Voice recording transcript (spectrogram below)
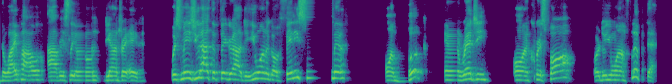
Dwight Powell, obviously on DeAndre Ayton, which means you have to figure out do you want to go Finney Smith Smith on Book and Reggie on Chris Paul, or do you want to flip that?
